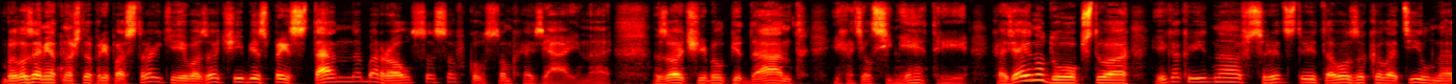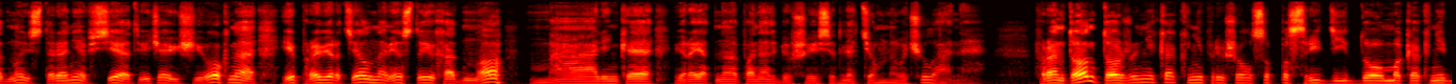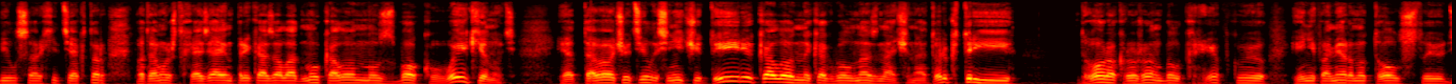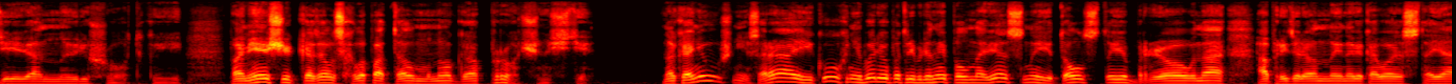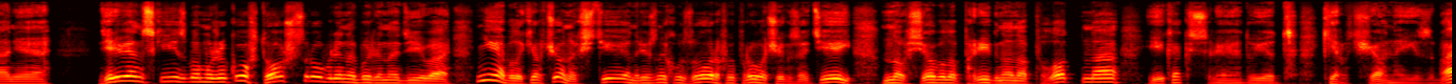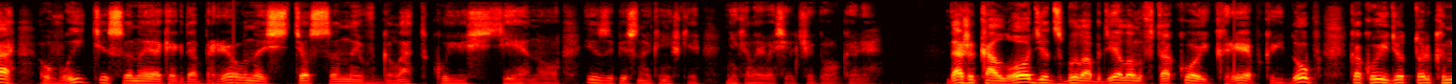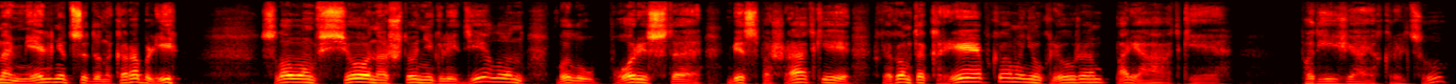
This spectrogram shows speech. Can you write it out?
Было заметно, что при постройке его зодчий беспрестанно боролся со вкусом хозяина. Зодчий был педант и хотел симметрии, хозяин удобства, и, как видно, вследствие того заколотил на одной стороне все отвечающие окна и провертел на место их одно маленькое, вероятно, понадобившееся для темного чулана. Фронтон тоже никак не пришелся посреди дома, как не бился архитектор, потому что хозяин приказал одну колонну сбоку выкинуть, и оттого очутилось не четыре колонны, как было назначено, а только три. Двор окружен был крепкую и непомерно толстую деревянную решеткой. Помещик, казалось, хлопотал много о прочности. На конюшне, сарае и кухне были употреблены полновесные и толстые бревна, определенные на вековое стояние. Деревенские избы мужиков тоже срублены были на диво. Не было кирченых стен, резных узоров и прочих затей, но все было пригнано плотно и как следует. Кирченая изба, вытесанная, когда бревна стесаны в гладкую стену. Из записной книжки Николая Васильевича Гоголя. Даже колодец был обделан в такой крепкий дуб, какой идет только на мельнице да на корабли. Словом, все, на что не глядел он, было упористо, без пошатки, в каком-то крепком и неуклюжем порядке. Подъезжая к крыльцу,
